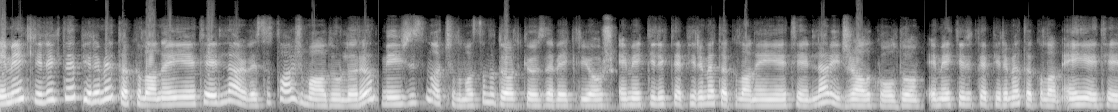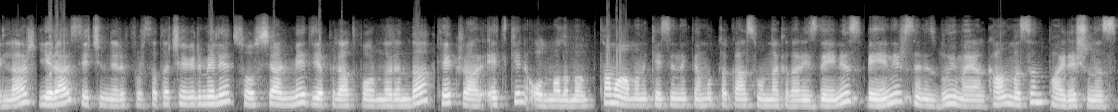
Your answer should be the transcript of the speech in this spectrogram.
Emeklilikte prime takılan EYT'liler ve staj mağdurları meclisin açılmasını dört gözle bekliyor. Emeklilikte prime takılan EYT'liler icralık oldu. Emeklilikte prime takılan EYT'liler yerel seçimleri fırsata çevirmeli, sosyal medya platformlarında tekrar etkin olmalı mı? Tamamını kesinlikle mutlaka sonuna kadar izleyiniz. Beğenirseniz duymayan kalmasın paylaşınız.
